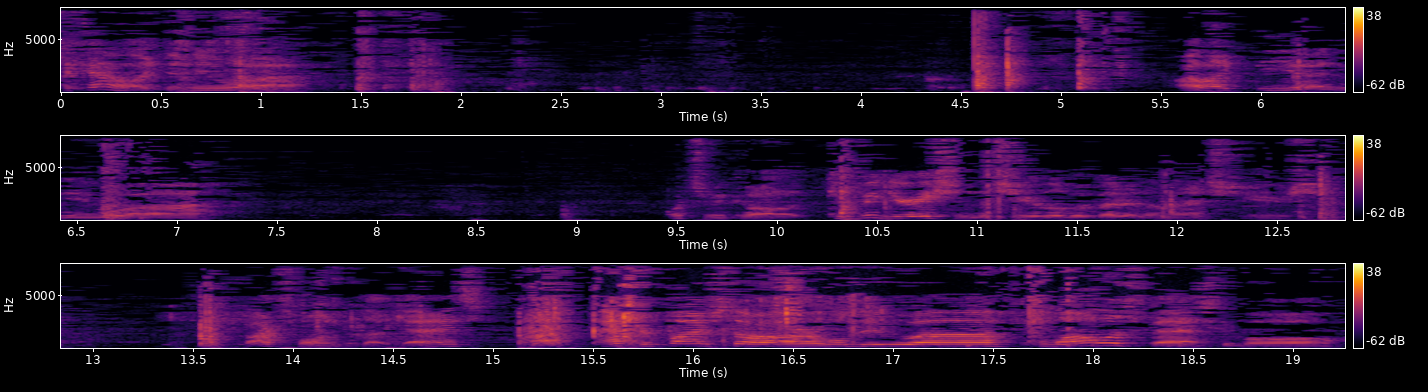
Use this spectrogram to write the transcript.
I kind of like the new, uh, I like the uh, new, uh, what should we call it? Configuration this year a little bit better than last year's. Box one, good luck, guys. After five star, we'll do uh, flawless basketball.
